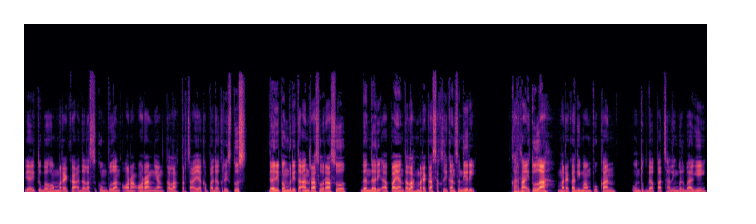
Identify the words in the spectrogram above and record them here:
yaitu bahwa mereka adalah sekumpulan orang-orang yang telah percaya kepada Kristus dari pemberitaan rasul-rasul dan dari apa yang telah mereka saksikan sendiri. Karena itulah mereka dimampukan untuk dapat saling berbagi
